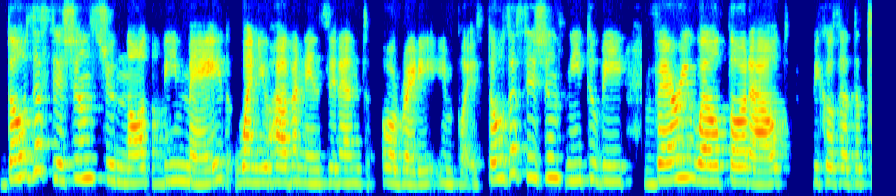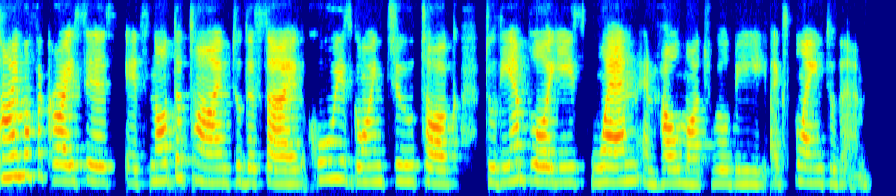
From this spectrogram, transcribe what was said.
Those decisions should not be made when you have an incident already in place. Those decisions need to be very well thought out because at the time of a crisis, it's not the time to decide who is going to talk to the employees, when and how much will be explained to them.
